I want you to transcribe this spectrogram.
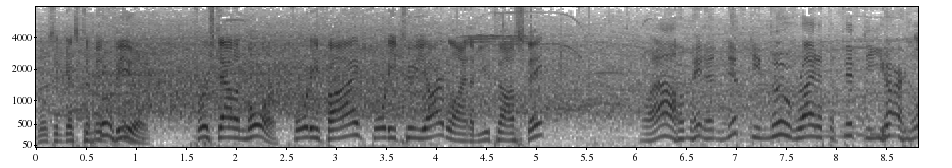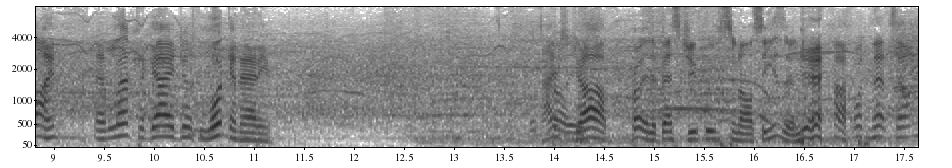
Wilson gets to midfield. First down and more. 45, 42 yard line of Utah State. Wow, made a nifty move right at the 50 yard line and left the guy just looking at him. That's nice probably, job. Probably the best juke we've seen all season. Yeah, wasn't that something?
